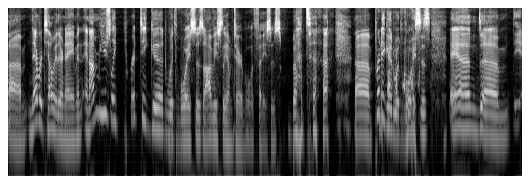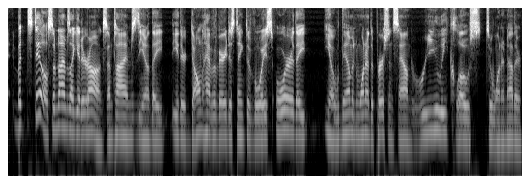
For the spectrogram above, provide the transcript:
um, never tell me their name. And, and I'm usually pretty good with voices. Obviously, I'm terrible with faces, but uh, pretty good with voices. And, um, but still, sometimes I get it wrong. Sometimes, you know, they either don't have a very distinctive voice or they, you know, them and one other person sound really close to one another.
